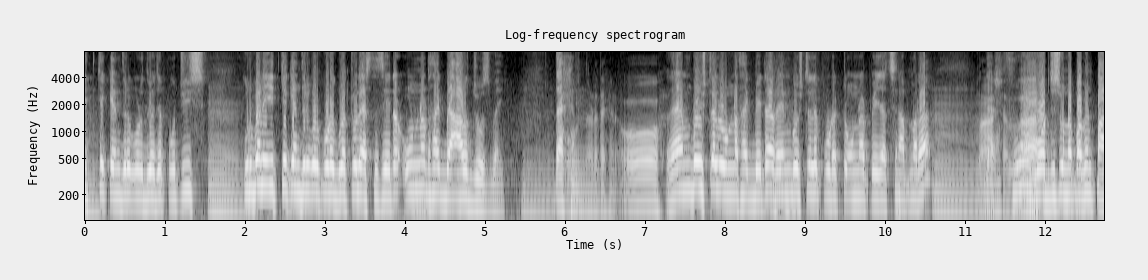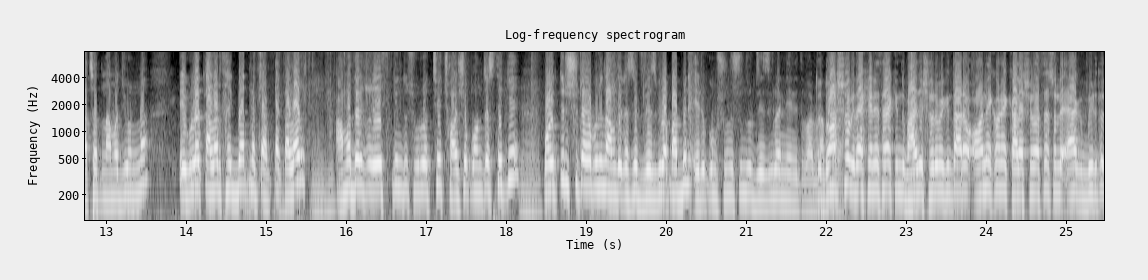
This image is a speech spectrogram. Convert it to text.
ঈদকে কেন্দ্র করে দুই হাজার পঁচিশ কুরবানি ঈদকে কেন্দ্র করে প্রোডাক্টগুলো চলে আসতেছে এটা ওনার থাকবে আরও জোস ভাই। দেখেন। দেখেন। ও। রেনবো স্টাইলের ওড়না থাকবে এটা। রেনবো স্টাইলের প্রোডাক্ট পেয়ে যাচ্ছেন আপনারা। ফুল গর্জিয়াস ওড়না পাবেন পাঁচ হাত নামাজি ওড়না। এগুলা কালার থাকবে আপনার চারটা কালার আমাদের রেস কিন্তু শুরু হচ্ছে ছয়শো পঞ্চাশ থেকে পঁয়ত্রিশশো টাকা পর্যন্ত আমাদের কাছে ড্রেসগুলো পাবেন। এরকম সুন্দর সুন্দর ড্রেসগুলো নিয়ে নিতে পারবেন তো দর্শক দেখেন এছাড়া কিন্তু ভাইদের শোরুমে কিন্তু আরও অনেক অনেক কালেকশন আছে। আসলে এক ভিডিওতে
